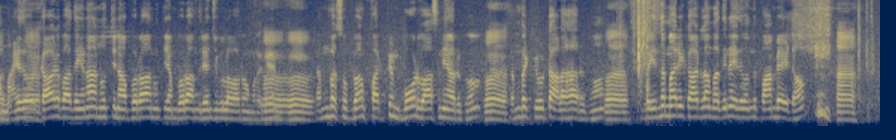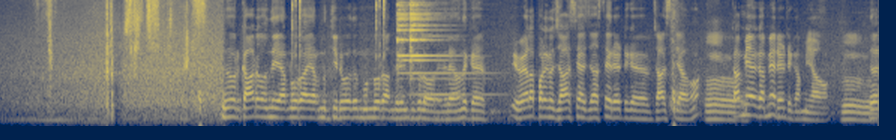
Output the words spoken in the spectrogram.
ஆமா இது ஒரு கார்டு பாத்தீங்கன்னா நூத்தி நாற்பது ரூபா நூத்தி ஐம்பது ரூபா அந்த ரேஞ்சுக்குள்ள வரும் உங்களுக்கு. ரொம்ப சூப்பரா பர்ஃபியூம் போர்டு வாசனையா இருக்கும். ரொம்ப கியூட்டா அழகா இருக்கும். அப்ப இந்த மாதிரி கார்டுலாம் பாத்தீங்கன்னா இது வந்து பாம்பே ஐட்டம் இது ஒரு கார்டு வந்து இரநூறுவா இரநூத்தி இருபது முந்நூறு அந்த ரேஞ்சுக்குள்ள வரும். இதுல வந்து வேலைப்பாடுகள் ஜாஸ்தியா ஜாஸ்தியா ரேட்டு ஜாஸ்தியாகும். கம்மியாக கம்மியாக ரேட்டு கம்மியாகும். இதுல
